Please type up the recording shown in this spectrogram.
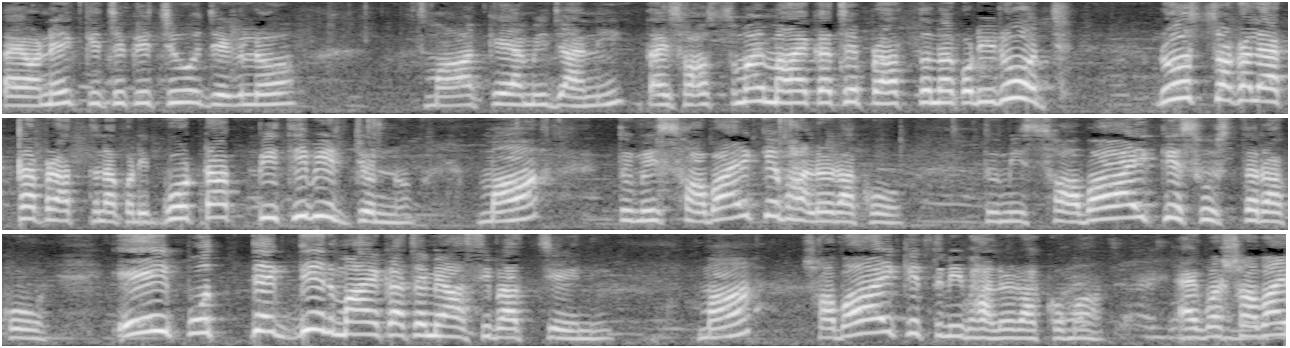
তাই অনেক কিছু কিছু যেগুলো মাকে আমি জানি। তাই সবসময় মায়ের কাছে প্রার্থনা করি রোজ। রোজ সকালে একটা প্রার্থনা করি গোটা পৃথিবীর জন্য। মা তুমি সবাইকে ভালো রাখো। তুমি সবাইকে সুস্থ রাখো। এই প্রত্যেক দিন মায়ের কাছে আমি আশীর্বাদ চেয়ে নিই। মা সবাইকে তুমি ভালো রাখো মা। একবার সবাই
